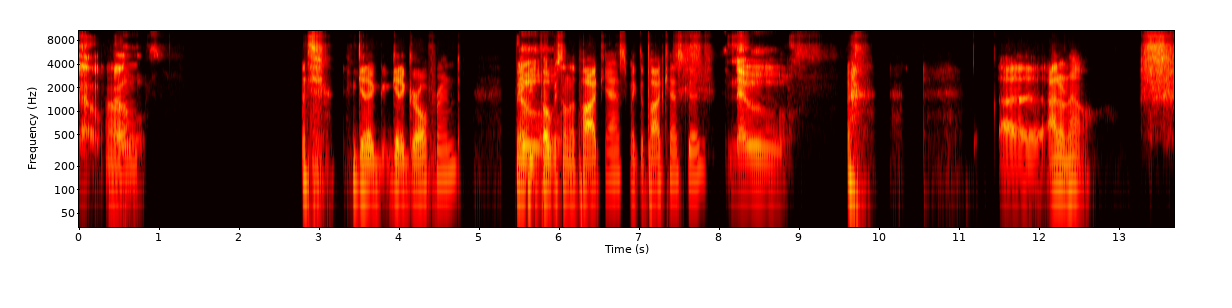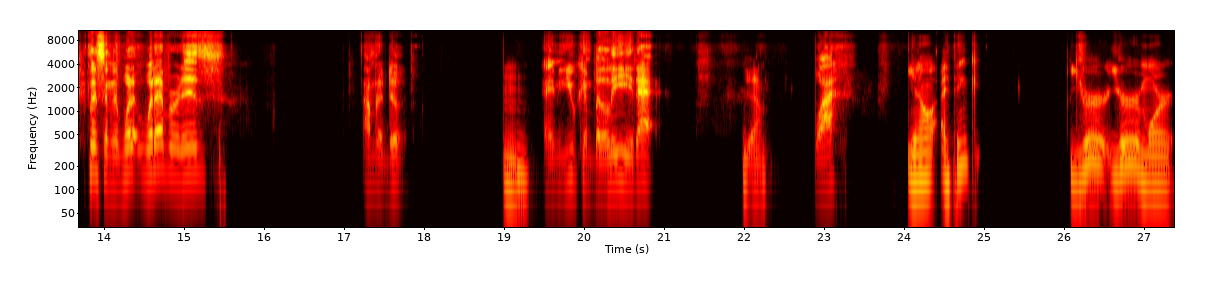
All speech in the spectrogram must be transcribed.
No, Um, no. get a get a girlfriend. Maybe focus on the podcast, make the podcast good. No. Uh I don't know. Listen, what whatever it is, I'm gonna do it, Mm, and you can believe that. yeah. Why? You know, I think you're you're more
